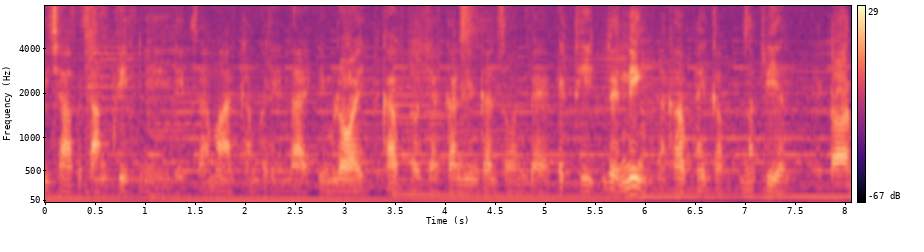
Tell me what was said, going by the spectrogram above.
วิชาภาษาอังกฤษนี่เด็กสามารถทำคะแนนได้เต็มร้อยนะครับเราจัดการเรียนการสอนแบบ active learning นะครับให้กับนักเรียน การ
